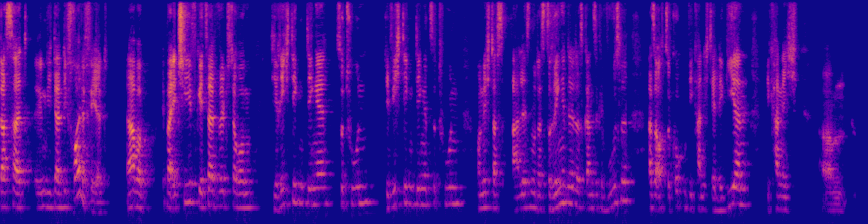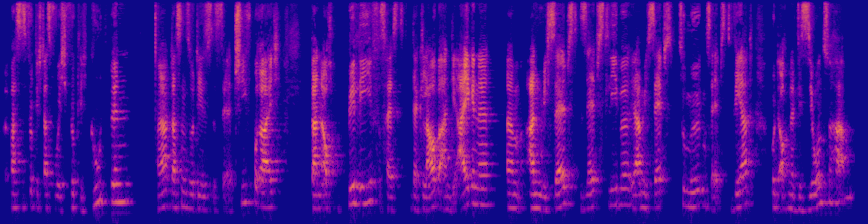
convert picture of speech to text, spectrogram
dass halt irgendwie dann die Freude fehlt. Ja, aber bei Achieve geht es halt wirklich darum, die richtigen Dinge zu tun, die wichtigen Dinge zu tun und nicht das alles nur das Dringende, das ganze Gewusel. Also auch zu gucken, wie kann ich delegieren, wie kann ich, ähm, was ist wirklich das, wo ich wirklich gut bin. Ja, das sind so dieses Achieve-Bereich. Dann auch Belief, das heißt der Glaube an die eigene, ähm, an mich selbst, Selbstliebe, ja, mich selbst zu mögen, Selbstwert und auch eine Vision zu haben.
